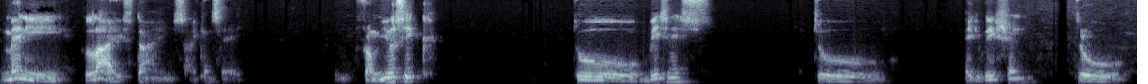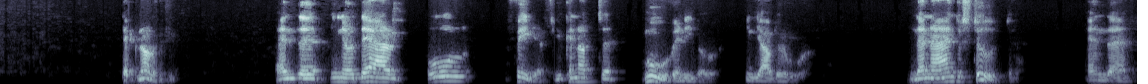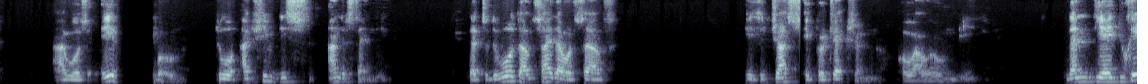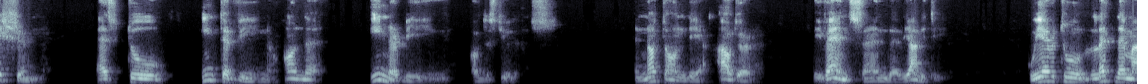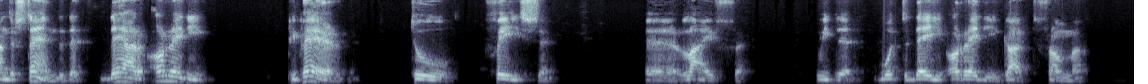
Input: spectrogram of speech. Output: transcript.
many lifetimes, I can say, from music to business to education through technology. And, uh, you know, they are all failures. You cannot uh, move a needle in the outer world. Then I understood and uh, I was able to achieve this understanding that the world outside ourselves is just a projection of our own being. Then the education has to intervene on the inner being of the students and not on the outer events and reality. We have to let them understand that they are already prepared to face uh, life with uh, what they already got from uh,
